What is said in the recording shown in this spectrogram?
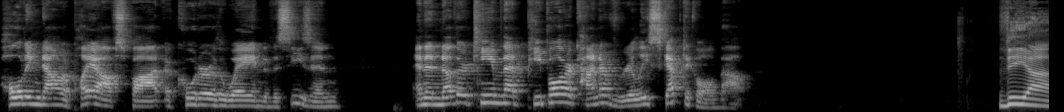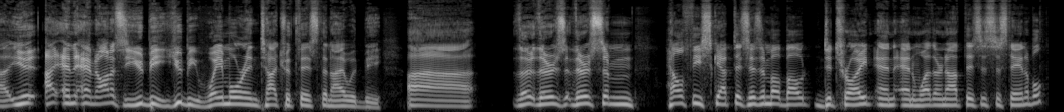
holding down a playoff spot a quarter of the way into the season, and another team that people are kind of really skeptical about. The uh, you I, and and honestly, you'd be you'd be way more in touch with this than I would be. Uh, there, there's there's some healthy skepticism about Detroit and and whether or not this is sustainable.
